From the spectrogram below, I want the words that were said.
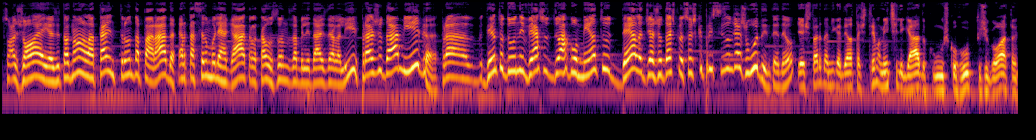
só joias e tal. Não, ela tá entrando na parada, ela tá sendo mulher gata, ela tá usando as habilidades dela ali pra ajudar a amiga. Pra, dentro do universo do argumento dela de ajudar as pessoas que precisam de ajuda, entendeu? E a história da amiga dela tá extremamente ligado com os corruptos de Gotham.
